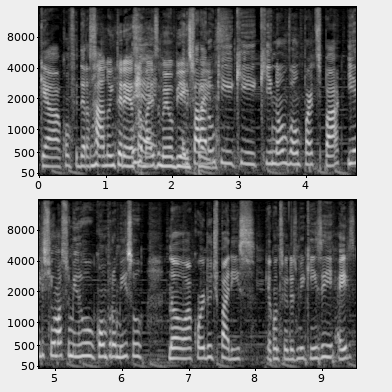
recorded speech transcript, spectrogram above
que é a confederação. Ah, não interessa mais o meio ambiente. Eles falaram eles. Que, que, que não vão participar e eles tinham assumido o compromisso no Acordo de Paris, que aconteceu em 2015. Aí eles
